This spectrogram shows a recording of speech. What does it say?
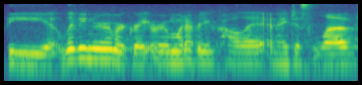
the living room or great room, whatever you call it. And I just love,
